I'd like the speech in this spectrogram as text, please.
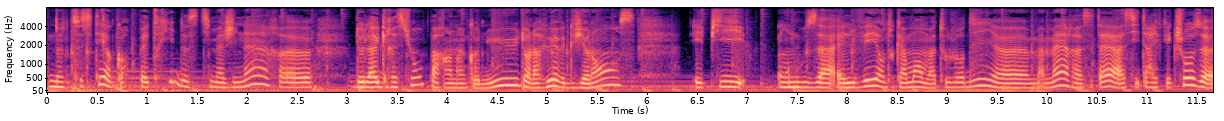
Notre société est encore pétrie de cet imaginaire euh, de l'agression par un inconnu, dans la rue avec violence. Et puis, on nous a élevés, en tout cas moi, on m'a toujours dit, euh, ma mère, c'était ah, si t'arrive quelque chose, euh,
